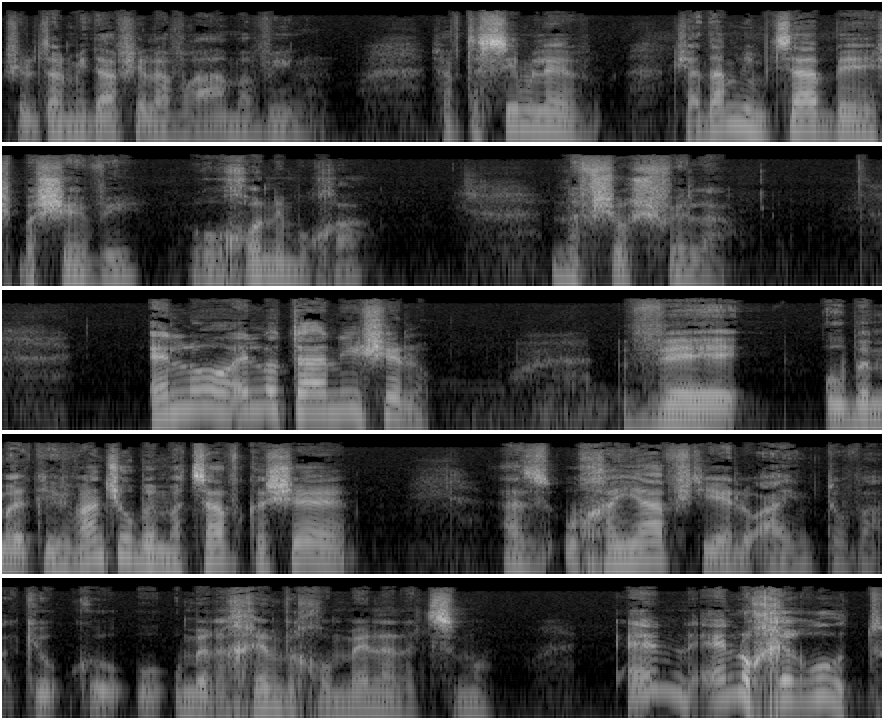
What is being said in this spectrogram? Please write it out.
של תלמידיו של אברהם אבינו. עכשיו תשים לב, כשאדם נמצא בשבי, רוחו נמוכה, נפשו שפלה. אין לו, אין לו תעני שלו. וכיוון שהוא במצב קשה, אז הוא חייב שתהיה לו עין טובה, כי הוא, הוא, הוא, מרחם וחומל על עצמו. אין, אין לו חירות.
